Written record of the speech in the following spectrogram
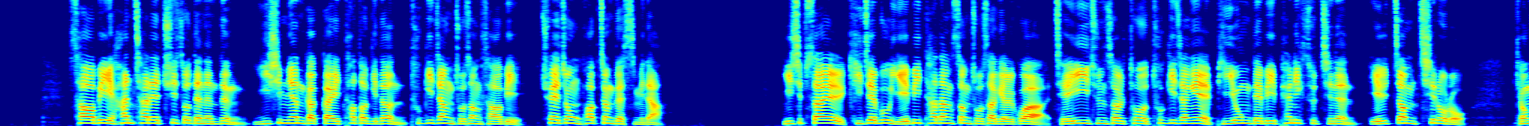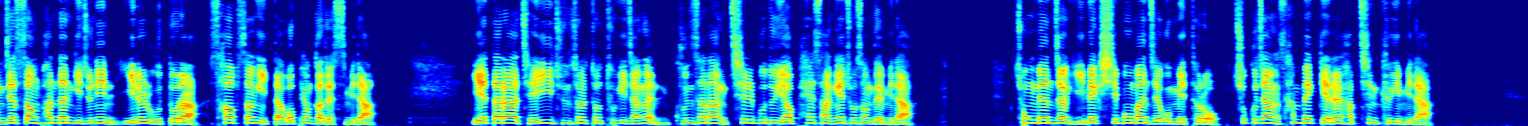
사업이 한 차례 취소되는 등 20년 가까이 터덕이던 투기장 조성 사업이 최종 확정됐습니다. 24일 기재부 예비 타당성 조사 결과 제2준설토 투기장의 비용 대비 편익 수치는 1.75로 경제성 판단 기준인 1을 웃돌아 사업성이 있다고 평가됐습니다. 이에 따라 제2준설토 투기장은 군산항 7부두 옆 해상에 조성됩니다. 총 면적 215만 제곱미터로 축구장 300개를 합친 크기입니다.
